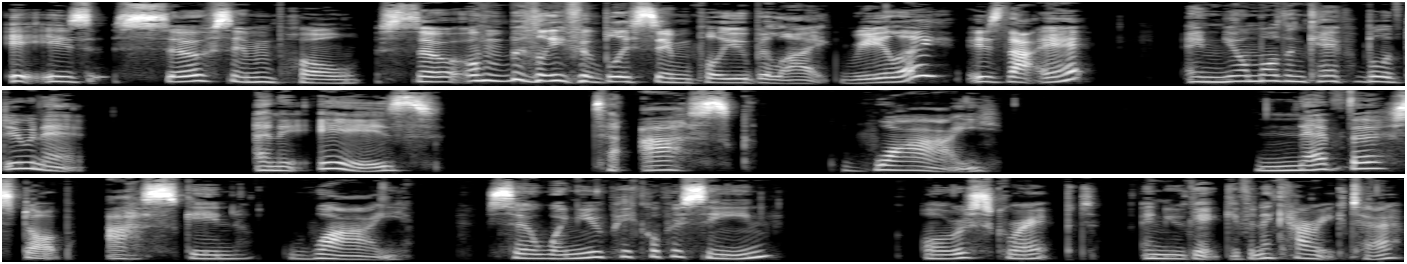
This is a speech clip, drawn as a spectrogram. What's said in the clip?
It is so simple, so unbelievably simple. You'll be like, really? Is that it? And you're more than capable of doing it. And it is to ask why. Never stop asking why. So, when you pick up a scene or a script and you get given a character,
